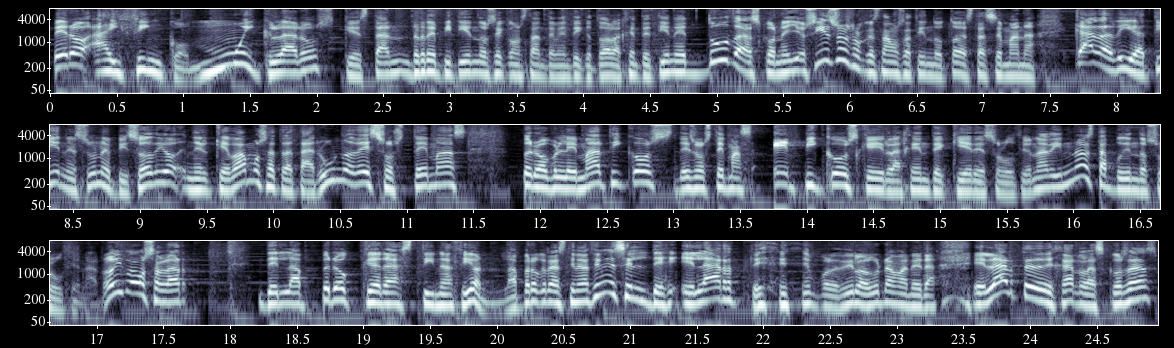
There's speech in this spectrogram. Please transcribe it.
pero hay 5 muy claros que están repitiéndose constantemente y que toda la gente tiene dudas con ellos. Y eso es lo que estamos haciendo toda esta semana. Cada día tienes un episodio en el que vamos a tratar uno de esos temas problemáticos, de esos temas épicos que la gente quiere solucionar y no está pudiendo solucionar. Hoy vamos a hablar de la procrastinación. La procrastinación es el, de, el arte, por decirlo de alguna manera, el arte de dejar las cosas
